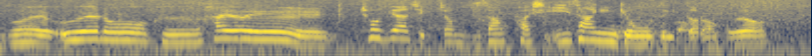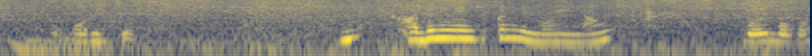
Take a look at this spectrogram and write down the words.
그거에 의외로 그 화요일 초기화 직전 무상팟이 이상인 경우도 있더라고요. 오른 쪽 가든님, 수근님 뭐예요? 뭘 먹어? 용,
